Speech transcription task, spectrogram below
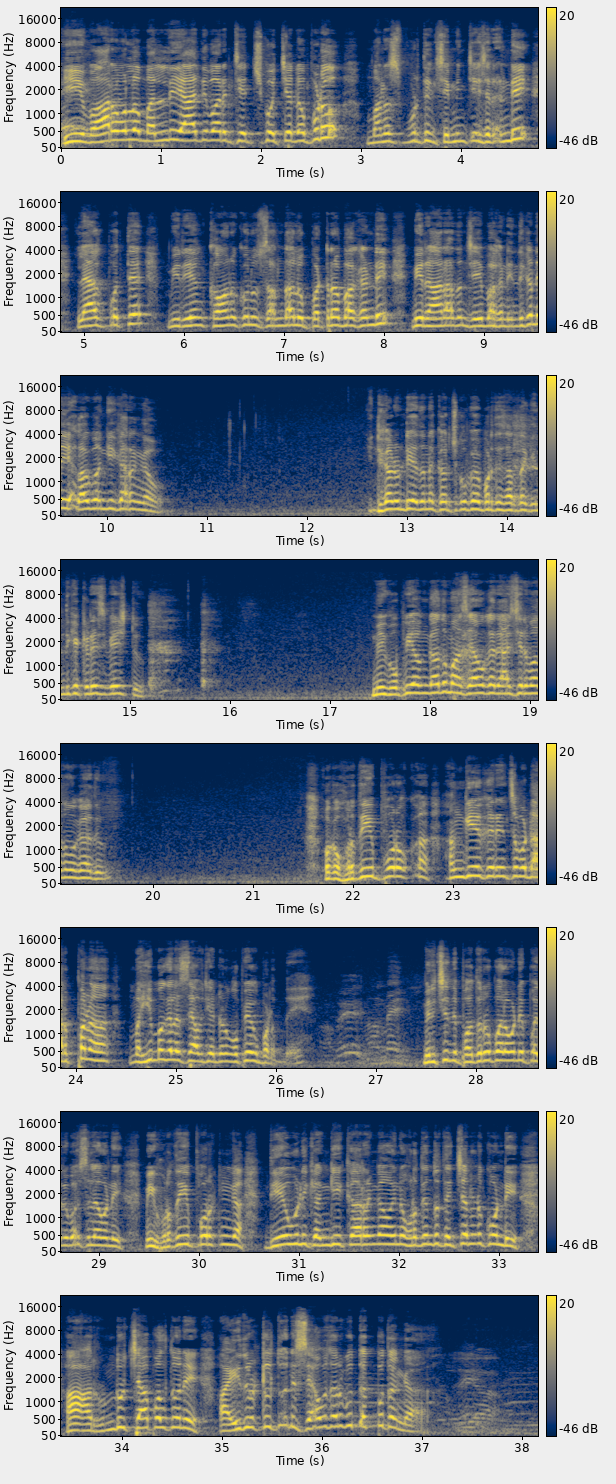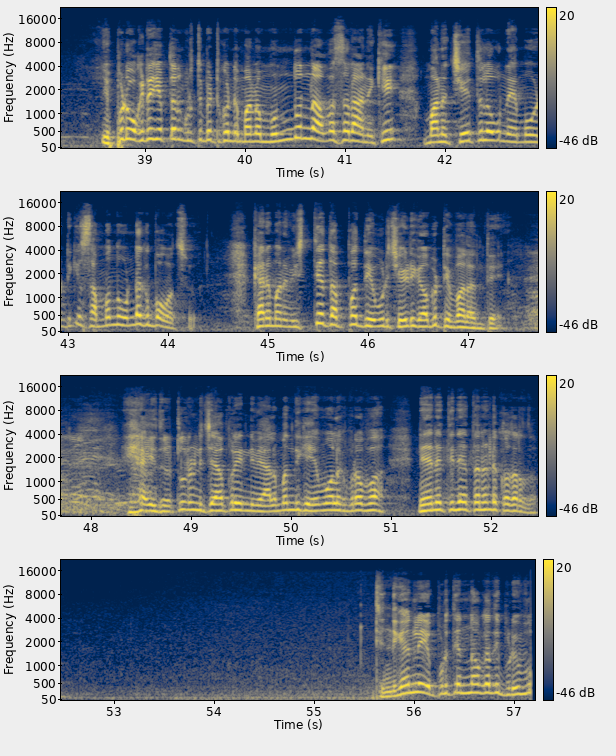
ఈ వారంలో మళ్ళీ ఆదివారం చర్చికి వచ్చేటప్పుడు మనస్ఫూర్తిగా క్షమించేసిరండి లేకపోతే మీరేం కానుకలు సందాలు పట్టరాబాకండి. మీరు ఆరాధన చేయబాకండి. ఎందుకంటే ఎలాగో అంగీకారం కావు. ఇంటికాడ ఉంటే ఏదైనా ఖర్చుకు ఉపయోగపడతాయి సరదాకి ఎందుకు ఇక్కడేసి వేస్ట్ మీకు ఉపయోగం కాదు మా సేవకు అది ఆశీర్వాదం కాదు. ఒక హృదయపూర్వక అంగీకరించబడ్డ అర్పణ మహిమగల సేవ చేయడానికి ఉపయోగపడుతుంది. మీరు ఇచ్చింది పది రూపాయలు ఇవ్వండి పది పైసలు ఇవ్వండి. మీ హృదయపూర్వకంగా దేవునికి అంగీకారంగా అయిన హృదయంతో తెచ్చారనుకోండి ఆ రెండు చేపలతోనే ఆ ఐదు రొట్టెలతోనే సేవ జరుగుద్ది అద్భుతంగా. ఎప్పుడు ఒకటే చెప్తాను గుర్తుపెట్టుకోండి మన ముందున్న అవసరానికి మన చేతిలో ఉన్న అమౌంట్కి సంబంధం ఉండకపోవచ్చు. కానీ మనం ఇస్తే తప్ప దేవుడు చేయడు కాబట్టి ఇవ్వాలంతే. ఐదు రొట్టెల రెండు చేపలు ఇన్ని వేల మందికి ఏ మూలక ప్రభా? నేనే తినేస్తానంటే కుదరదు. తిందిగానే ఎప్పుడు తిన్నావు కదా? ఇప్పుడు ఇవ్వు.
